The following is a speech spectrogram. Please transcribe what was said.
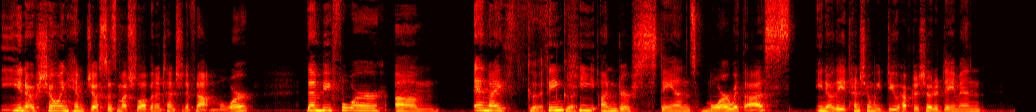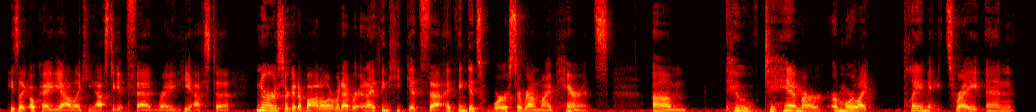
you know, showing him just as much love and attention, if not more, than before. Um, and I good, think good. he understands more with us. You know, the attention we do have to show to Damon. He's like, okay, yeah, like he has to get fed, right? He has to nurse or get a bottle or whatever. And I think he gets that. I think it's worse around my parents. Um, who to him are, are more like playmates, right? And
